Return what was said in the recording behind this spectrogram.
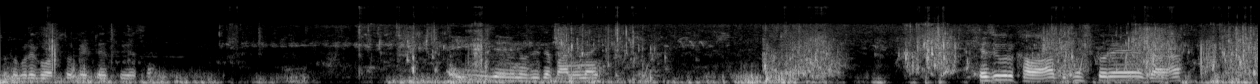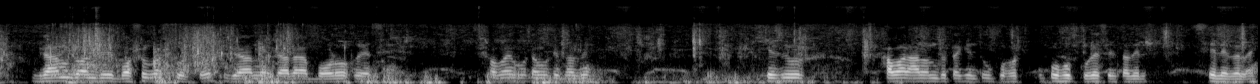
ছোট করে গর্ত কেটে শুয়েছে এই যে নদীতে পানি নাই। খেজুর খাওয়া, বিশেষ করে যারা গ্রামগঞ্জে বসবাস করতো, গ্রামে যারা বড় হয়েছে, সবাই মোটামুটিভাবে খেজুর খাওয়ার আনন্দটা কিন্তু উপভোগ করেছে তাদের ছেলেবেলায়।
